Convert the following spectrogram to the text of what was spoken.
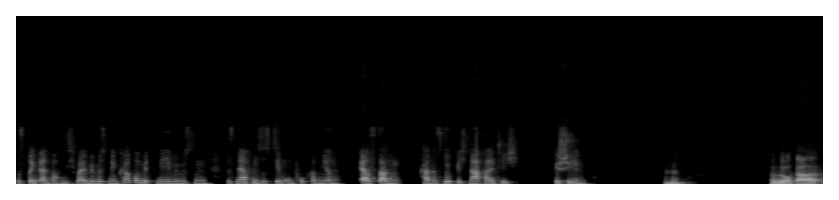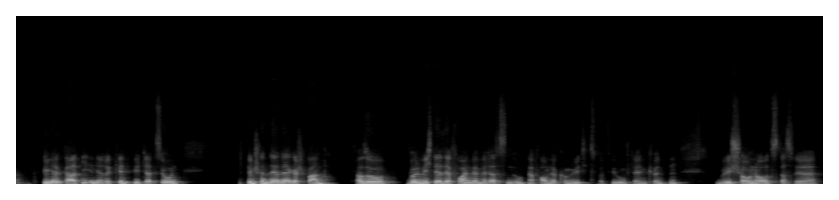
das bringt einfach nicht, weil wir müssen den Körper mitnehmen, wir müssen das Nervensystem umprogrammieren. Erst dann kann es wirklich nachhaltig geschehen. Mhm. Also auch da fiel jetzt gerade die innere Kindmeditation. Ich bin schon sehr, sehr gespannt. Also würde mich sehr, sehr freuen, wenn wir das in irgendeiner Form der Community zur Verfügung stellen könnten, über die Show Notes, dass wir,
